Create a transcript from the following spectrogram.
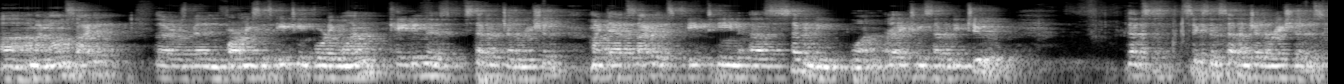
Uh, on my mom's side, there's been farming since 1841. Caden is seventh generation. My dad's side, it's 1871 or 1872. That's six and seven generations.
